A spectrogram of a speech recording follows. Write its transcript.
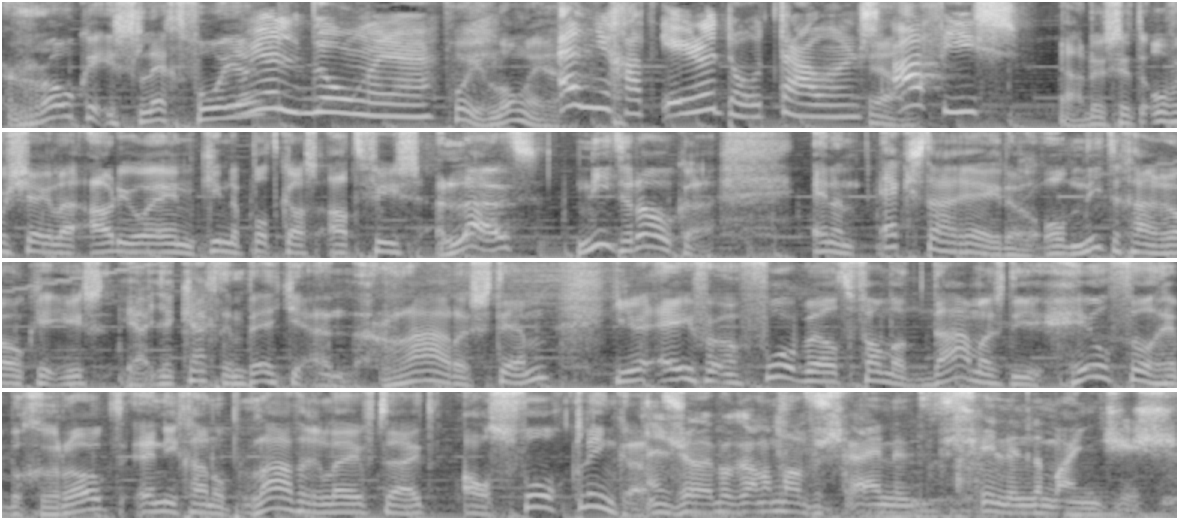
Roken is slecht voor Voor je. je longen. Voor je longen, ja. En je gaat eerder dood trouwens. Ja. Advies. Ja, dus het officiële Audio 1 kinderpodcast advies luidt niet roken. En een extra reden om niet te gaan roken is, ja, je krijgt een beetje een rare stem. Hier even een voorbeeld van wat dames die heel veel hebben gerookt en die gaan op latere leeftijd als volgt klinken. En zo heb ik allemaal verschillende, verschillende mandjes.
